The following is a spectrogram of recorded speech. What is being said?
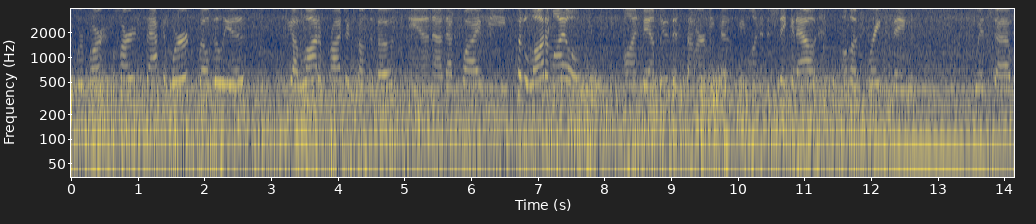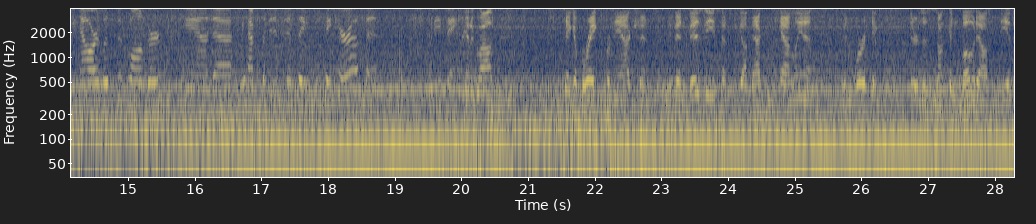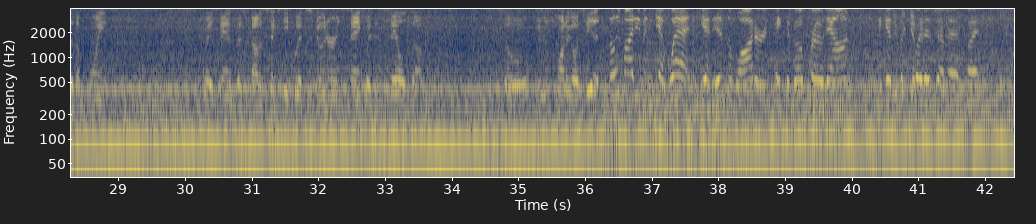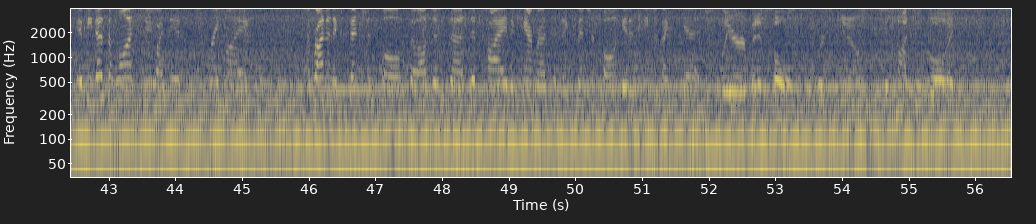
We're bar hard back at work. Well, Billy is. We got a lot of projects on the boat, and uh, that's why we put a lot of miles on bamboo this summer because we wanted to shake it out and almost break things, which uh, we now our list is longer, and uh, we have some engine things to take care of. And what do you think? We're gonna go out and take a break from the action. We've been busy since we got back from Catalina. Been working. There's a sunken boat out at the end of the point Saying it's about a 60 foot schooner. It sank with its sails up. So we just want to go see it. Billy might even get wet and get in the water and take the GoPro down and get some get footage of it. But if he doesn't want to, I did break my. I brought an extension pole, so I'll just uh, zip tie the camera to the extension pole and get as deep as I can get. Clear, but it's cold. We're, you know, it's not too cold. It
